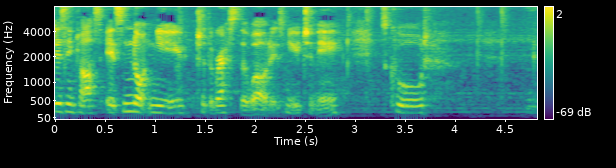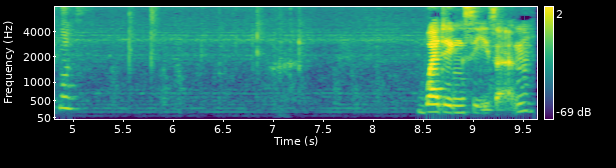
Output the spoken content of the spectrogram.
Disney Plus. It's not new to the rest of the world. It's new to me. It's called, come on, Wedding Season.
